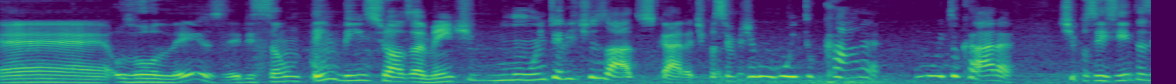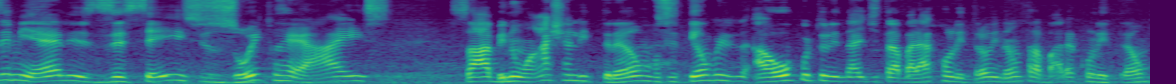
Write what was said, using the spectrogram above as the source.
é, os rolês, eles são tendenciosamente muito elitizados, cara. Tipo, a cerveja é muito cara, muito cara. Tipo, 600ml, 16, 18 reais, sabe? Não acha litrão, você tem a oportunidade de trabalhar com litrão e não trabalha com litrão.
